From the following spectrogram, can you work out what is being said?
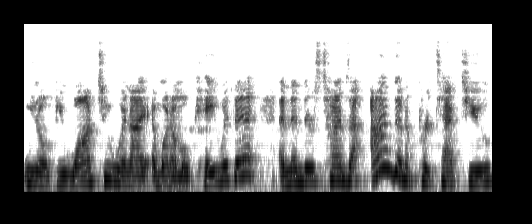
you know, if you want to, when I when I'm okay with it. And then there's times that I'm going to protect you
